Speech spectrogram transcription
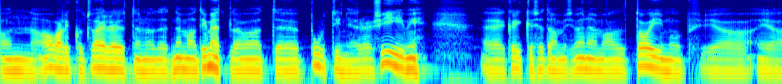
on avalikult välja ütelnud, et nemad imetlevad äh, Putini režiimi, äh, kõike seda, mis Venemaal toimub ja, ja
